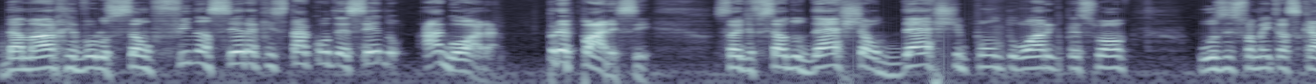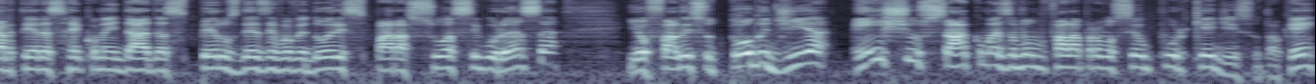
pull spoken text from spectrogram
da maior revolução financeira que está acontecendo agora. Prepare-se! Site oficial do Dash é o dash.org, pessoal. Use somente as carteiras recomendadas pelos desenvolvedores para a sua segurança. E eu falo isso todo dia, enche o saco, mas eu vou falar para você o porquê disso, tá ok?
